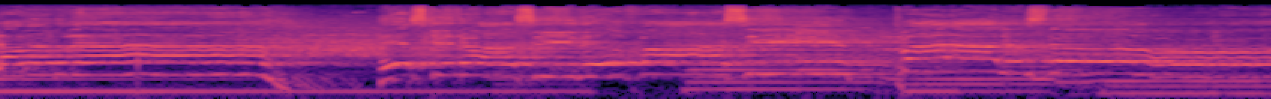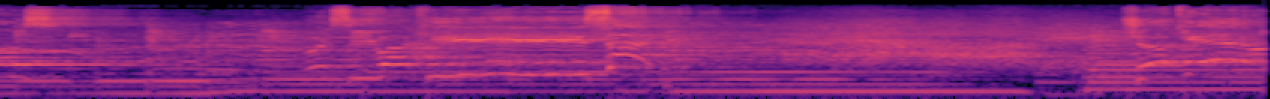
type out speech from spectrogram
La verdad es que no ha sido fácil para los dos. Hoy sigo aquí. ¡Sí! Yo quiero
